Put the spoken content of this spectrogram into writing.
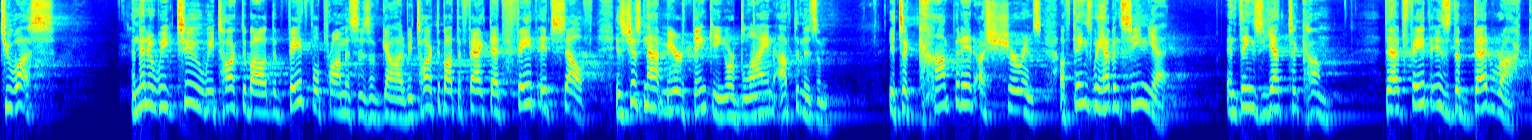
to us. And then in week two, we talked about the faithful promises of God. We talked about the fact that faith itself is just not mere thinking or blind optimism, it's a confident assurance of things we haven't seen yet and things yet to come. That faith is the bedrock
